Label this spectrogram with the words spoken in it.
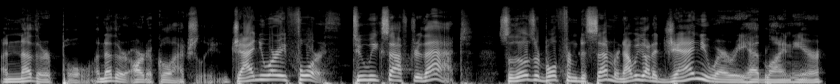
another poll, another article actually. January 4th, two weeks after that. So those are both from December. Now we got a January headline here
